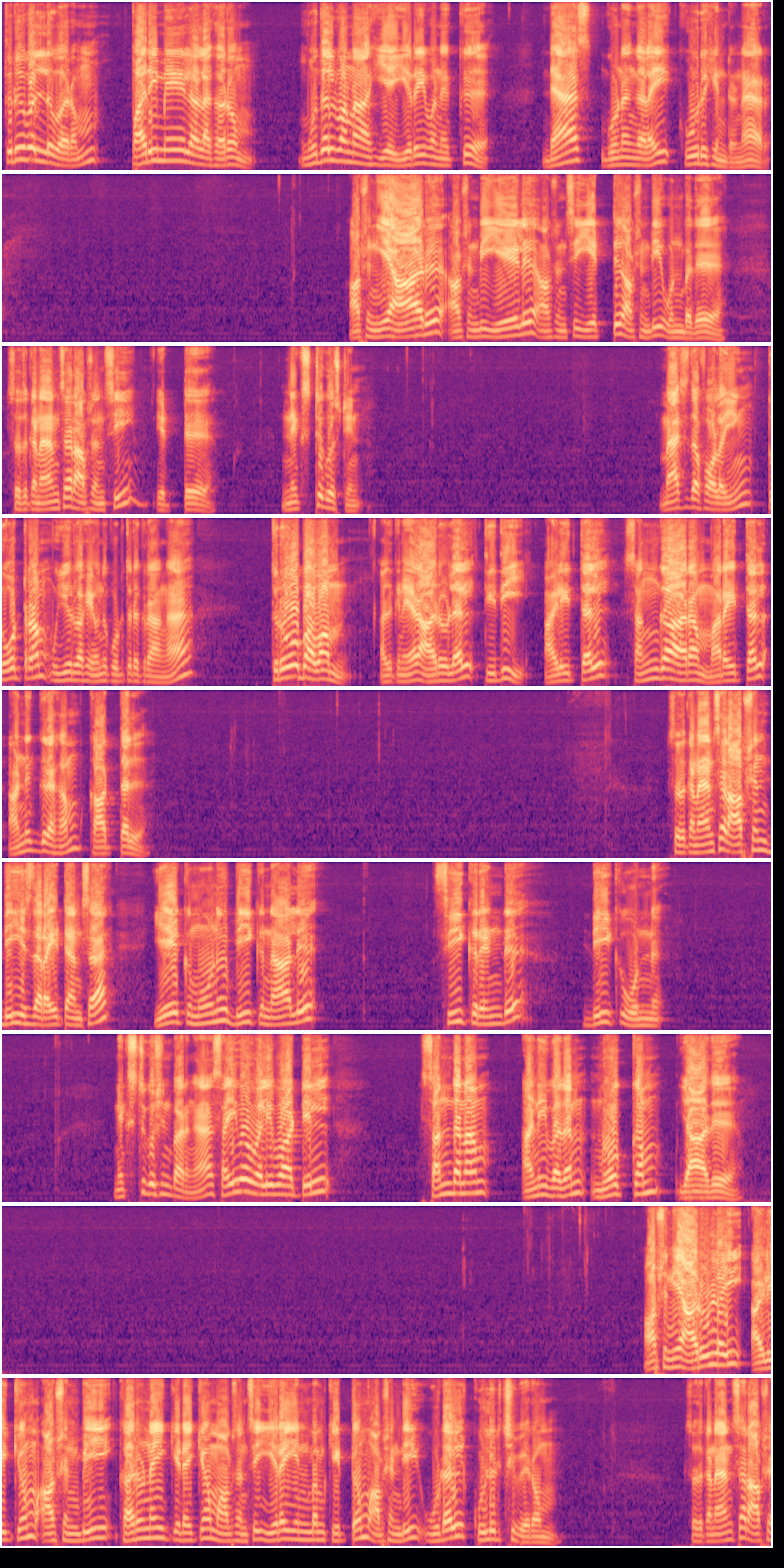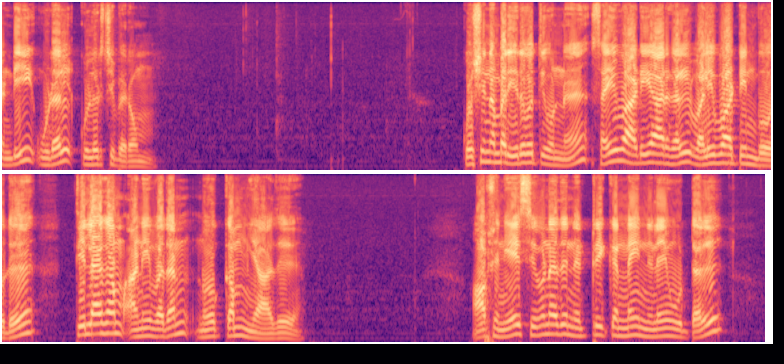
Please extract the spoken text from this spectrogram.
திருவள்ளுவரும் பரிமேலழகரும் முதல்வனாகிய இறைவனுக்கு டேஸ் குணங்களை கூறுகின்றனர். ஆப்ஷன் ஏ ஆறு ஆப்ஷன் பி ஏழு ஆப்ஷன் சி எட்டு ஆப்ஷன் டி ஒன்பது. ஸோ இதுக்கான ஆன்சர் ஆப்ஷன் சி எட்டு. Next question match the following தோற்றம் உயிர் வகை வந்து கொடுத்துருக்குறாங்க. துரோபவம். அதுக்கு நேரம் அருளல் திதி அழித்தல் சங்காரம் மறைத்தல் அனுக்கிரகம் காத்தல். ஸோ அதுக்கான answer option D is the right answer ஏக்கு மூணு பிக்கு நாலு சிக்கு ரெண்டு டிக்கு ஒன்று நெக்ஸ்ட் கொஷின் பாருங்கள் சைவ வழிபாட்டில் சந்தனம் அணிவதன் நோக்கம் யாது? ஆப்ஷன் ஏ அருளை அளிக்கும். ஆப்ஷன் பி கருணை கிடைக்கும். ஆப்ஷன் சி இறை இன்பம் கிட்டும். ஆப்ஷன் டி உடல் குளிர்ச்சி பெறும். ஸோ இதுக்கான ஆன்சர் ஆப்ஷன் டி உடல் குளிர்ச்சி பெறும். கொஷின் நம்பர் இருபத்தி ஒன்று சைவ அடியார்கள் வழிபாட்டின் போது திலகம் அணிவதன் நோக்கம் யாது? ஆப்ஷன் ஏ சிவனது நெற்றிக்கண்ணை நினைவூட்டல்.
